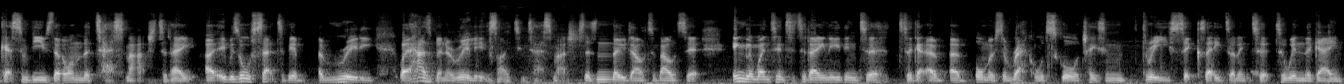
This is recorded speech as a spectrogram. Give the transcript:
get some views, though, on the test match today. Uh, it was all set to be a, a, really, well, it has been a really exciting test match. There's no doubt about it. England went into today needing to, to get a, a, almost a record score, chasing 3 6 8, I think, to, to win the game.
